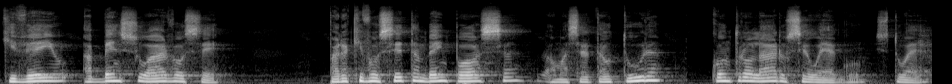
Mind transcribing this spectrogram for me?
que veio abençoar você, para que você também possa, a uma certa altura, controlar o seu ego, isto é,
